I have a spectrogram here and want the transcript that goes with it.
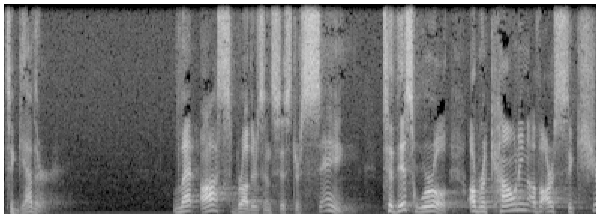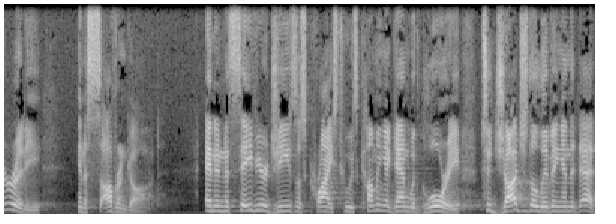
together. Let us, brothers and sisters, sing to this world a recounting of our security in a sovereign God and in a Savior Jesus Christ who is coming again with glory to judge the living and the dead,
